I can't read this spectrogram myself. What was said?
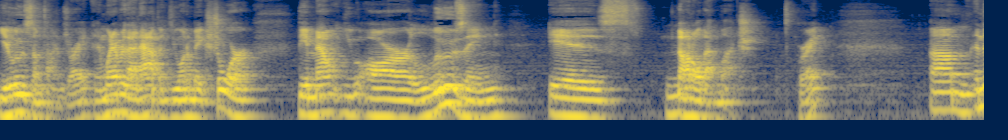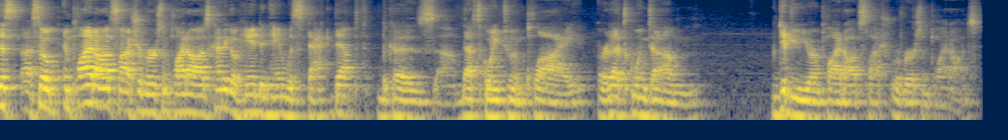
you lose sometimes, right? And whenever that happens, you want to make sure the amount you are losing is not all that much, right? Um, and this, uh, so implied odds slash reverse implied odds kind of go hand in hand with stack depth because um, that's going to imply, or that's going to um, give you your implied odds slash reverse implied odds.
